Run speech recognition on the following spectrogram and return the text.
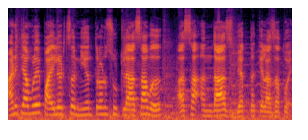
आणि त्यामुळे पायलटचं नियंत्रण सुटलं असावं असा अंदाज व्यक्त केला जातोय.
